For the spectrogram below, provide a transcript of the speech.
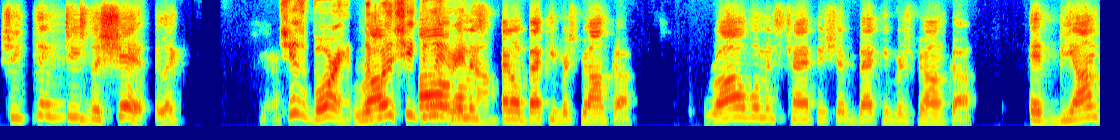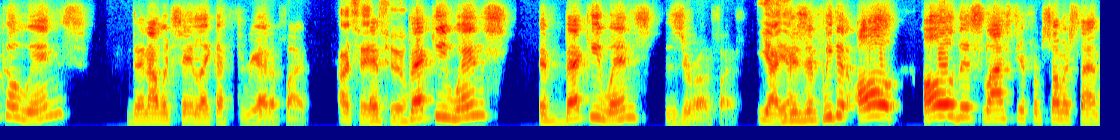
She thinks she's the shit. Like She's boring. Like, Raw- what is she Raw doing right Women's now? title, Becky versus Bianca. Raw Women's Championship, Becky versus Bianca. If Bianca wins, then I would say like a three out of five. I'd say If two. Becky wins, if Becky wins, zero out of five. yeah, yeah. Because if we did all all of this last year from SummerSlam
